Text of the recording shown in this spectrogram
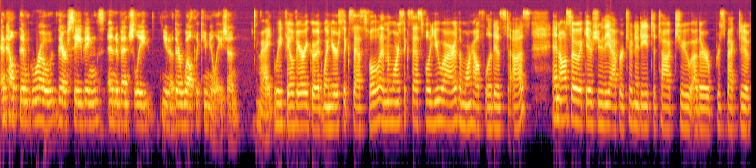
and help them grow their savings and eventually you know their wealth accumulation Right. We feel very good when you're successful, and the more successful you are, the more helpful it is to us. And also, it gives you the opportunity to talk to other prospective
